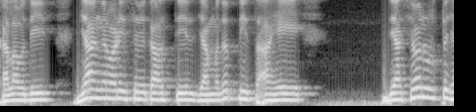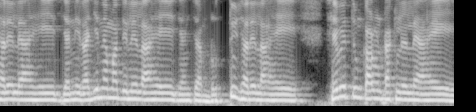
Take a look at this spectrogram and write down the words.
कालावधीत ज्या अंगणवाडी सेविका असतील ज्या मदतनीस आहे ज्या सेवानिवृत्त झालेल्या आहेत ज्यांनी राजीनामा दिलेला आहे ज्यांचा मृत्यू झालेला आहे सेवेतून काढून टाकलेले आहे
